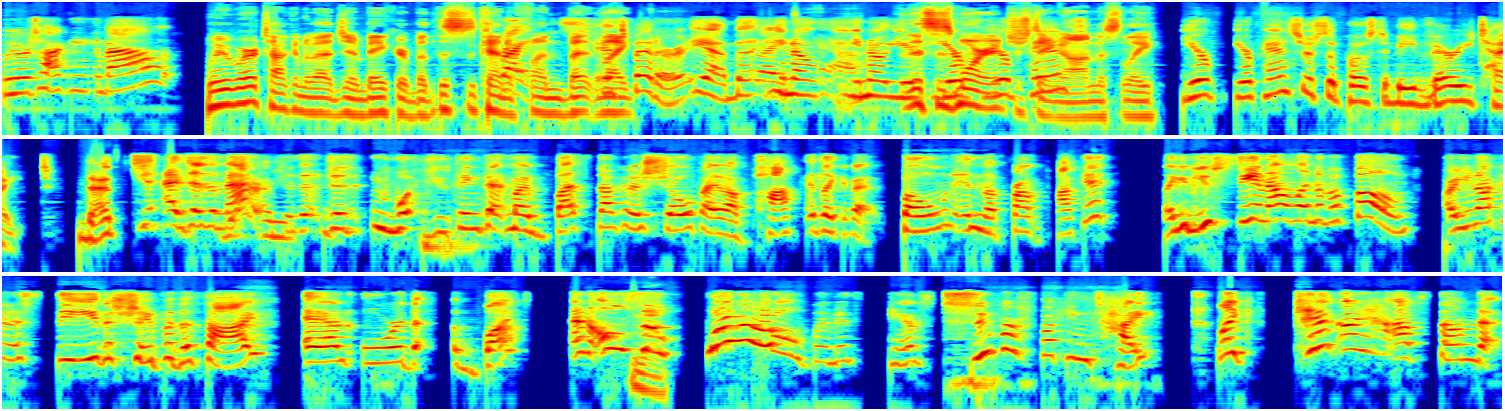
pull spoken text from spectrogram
We were talking about We were talking about Jim Bakker, but this is kind of fun. But it's like, better, yeah. But Right, you know, yeah. you know, your, this is your, more your interesting, Pants, honestly. your your pants are supposed to be very tight. That's Yeah, it doesn't matter. I'm- does it, does what do you think that my butt's not going to show if I have a pocket, like if a phone in the front pocket? Like if you see an outline of a phone, are you not going to see the shape of the thigh and or the uh, butt? And also, No. why are all women's pants super fucking tight? Like, can't I have some that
